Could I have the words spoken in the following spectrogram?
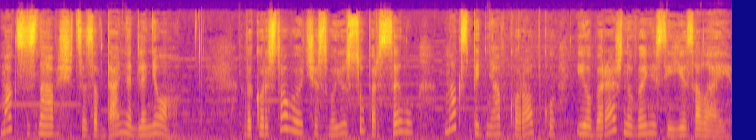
Макс знав, що це завдання для нього. Використовуючи свою суперсилу, Макс підняв коробку і обережно виніс її з алеї.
